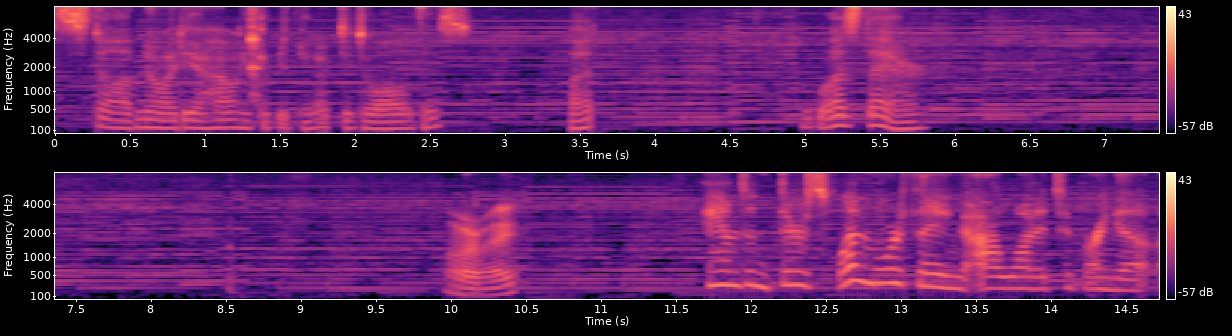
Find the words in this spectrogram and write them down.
still have no idea how he could be connected to all of this, but he was there. All right. And then there's one more thing I wanted to bring up,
